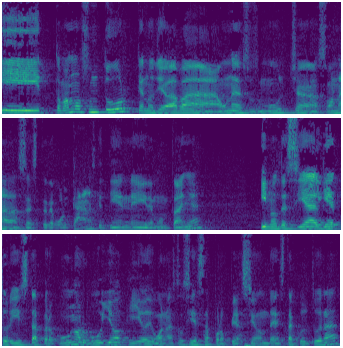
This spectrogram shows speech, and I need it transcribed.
Y tomamos un tour que nos llevaba a una de sus muchas zonas este, de volcanes que tiene y de montaña. Y nos decía el guía turista, pero con un orgullo que yo digo, bueno, esto sí es apropiación de esta cultura.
